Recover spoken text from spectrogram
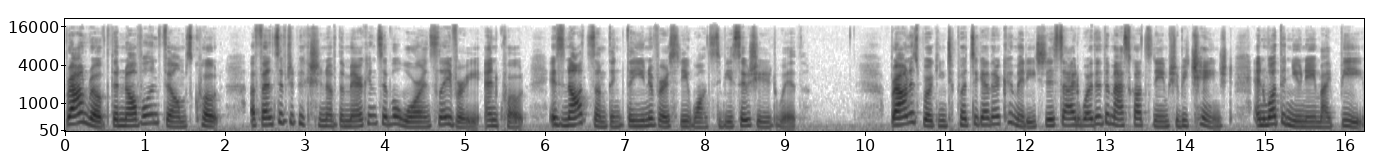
Brown wrote that the novel and film's, quote, offensive depiction of the American Civil War and slavery, end quote, is not something the university wants to be associated with. Brown is working to put together a committee to decide whether the mascot's name should be changed and what the new name might be.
